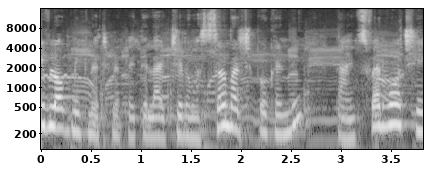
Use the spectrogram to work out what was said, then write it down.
ఈ బ్లాగ్ మీకు నచ్చినట్లయితే లైక్ చేయడం అస్సలు మర్చిపోకండి. థ్యాంక్స్ ఫర్ వాచింగ్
